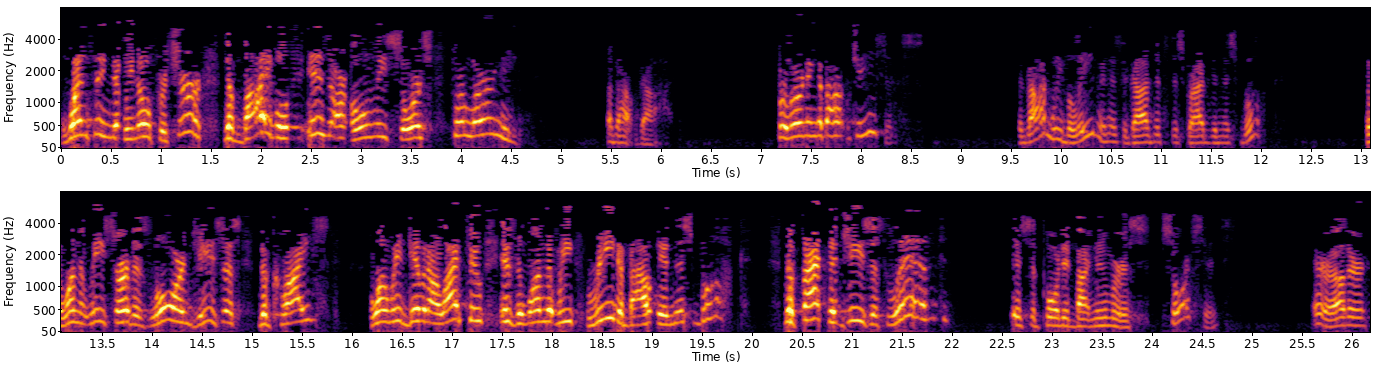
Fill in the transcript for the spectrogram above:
One thing that we know for sure, the Bible is our only source for learning about God. For learning about Jesus. The God we believe in is the God that's described in this book. The one that we serve as Lord, Jesus the Christ, the one we've given our life to is the one that we read about in this book. The fact that Jesus lived is supported by numerous sources. There are other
